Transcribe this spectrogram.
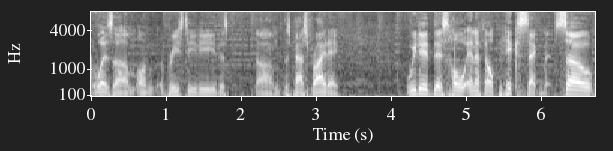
was um, on Breeze TV this um, this past Friday. We did this whole NFL pick segment. So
